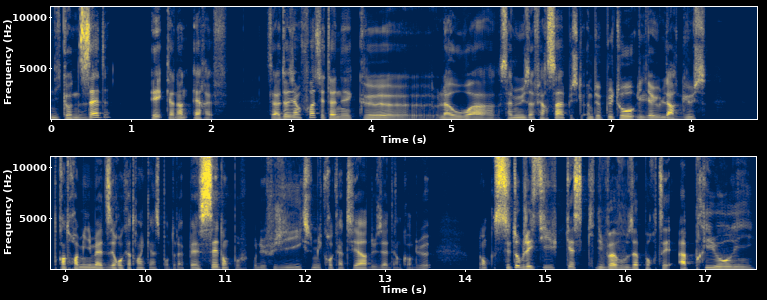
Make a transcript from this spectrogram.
Nikon Z et Canon RF. C'est la deuxième fois cette année que l'AOA s'amuse à faire ça, puisque un peu plus tôt, il y a eu l'Argus 33 mm 0,95 pour de la PSC, donc pour, du Fuji X, du micro 4 tiers, du Z et encore du E. Donc cet objectif, qu'est-ce qu'il va vous apporter? A priori,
